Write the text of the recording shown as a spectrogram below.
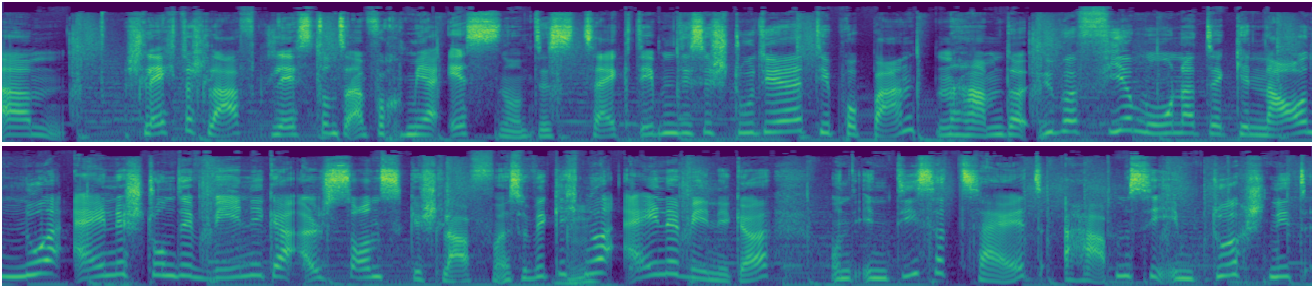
ähm, schlechter Schlaf lässt uns einfach mehr essen und das zeigt eben diese Studie. Die Probanden haben da über vier Monate genau nur eine Stunde weniger als sonst geschlafen. Also wirklich Hm. nur eine weniger. Und in dieser Zeit haben sie im Durchschnitt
